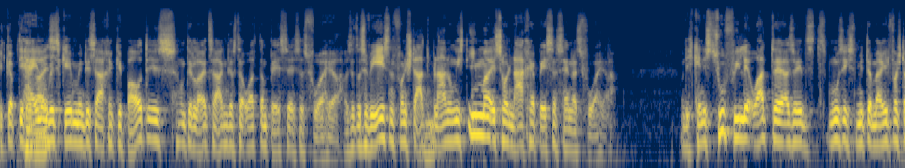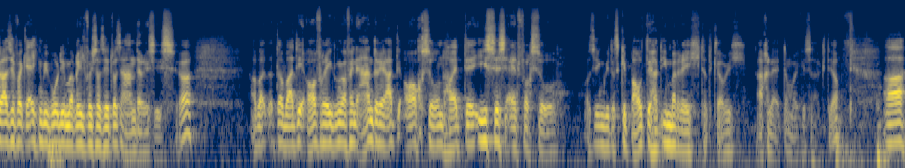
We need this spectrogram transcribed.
ich glaube, die Heilung wird es geben, wenn die Sache gebaut ist und die Leute sagen, dass der Ort dann besser ist als vorher. Also das Wesen von Stadtplanung ist immer, es soll nachher besser sein als vorher. Und ich kenne jetzt zu viele Orte, also jetzt muss ich es mit der Marilferstraße vergleichen, wiewohl die Marilferstraße etwas anderes ist. Ja? Aber da war die Aufregung auf eine andere Art auch so und heute ist es einfach so. Also irgendwie das Gebaute hat immer recht, hat, glaube ich, Achleit mal gesagt. Ja? Äh,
